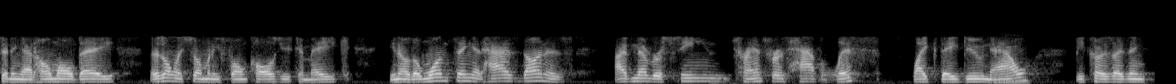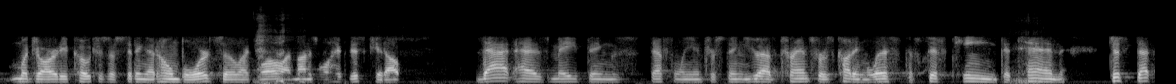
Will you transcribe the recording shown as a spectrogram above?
sitting at home all day, there's only so many phone calls you can make. You know, the one thing it has done is I've never seen transfers have lists like they do now because I think majority of coaches are sitting at home bored. So like, well, I might as well hit this kid up. That has made things definitely interesting. You have transfers cutting lists to 15 to 10. Just that's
